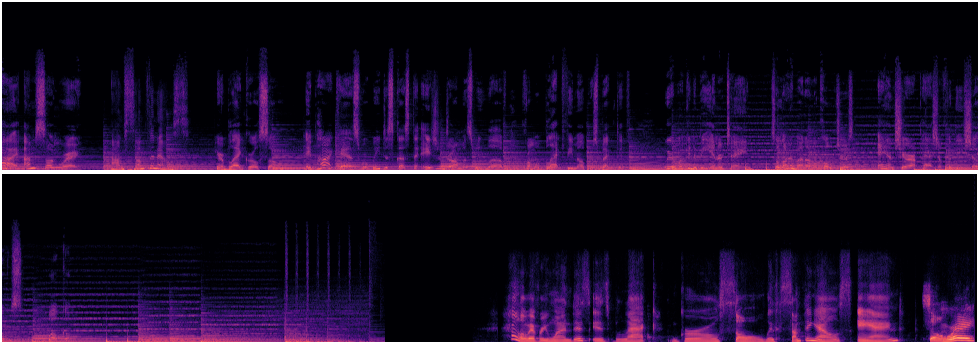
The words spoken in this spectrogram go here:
Hi, I'm Sung Ray. I'm something else. Here, Black Girl Soul, a podcast where we discuss the Asian dramas we love from a black female perspective. We are looking to be entertained, to learn about other cultures, and share our passion for these shows. Welcome. Hello, everyone. This is Black Girl Soul with something else and Song Ray.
